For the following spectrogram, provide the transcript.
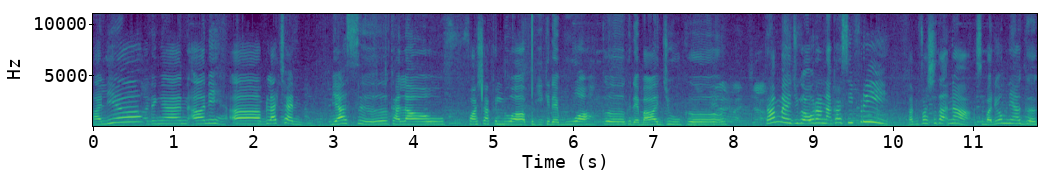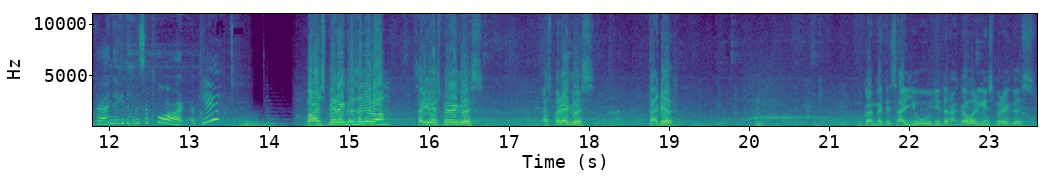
halia dengan uh, ni uh, belacan. Biasa kalau Fasha keluar pergi kedai buah ke, kedai baju ke, ramai juga orang nak kasih free. Tapi Fasha tak nak sebab dia meniaga kan. Jadi kita kena support, okey? Bang, asparagus ada bang? Sayur asparagus. Asparagus. Tak ada. Bukan kata sayur je tak nak kawan dengan asparagus.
